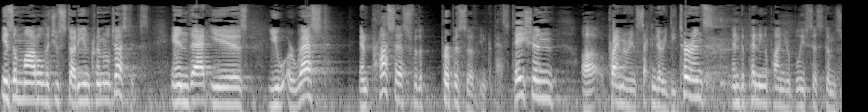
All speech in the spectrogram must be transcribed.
is a model that you study in criminal justice. And that is you arrest and process for the purpose of incapacitation, uh, primary and secondary deterrence, and depending upon your belief systems,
